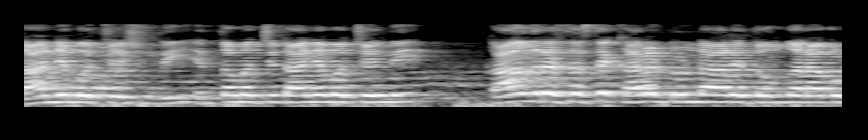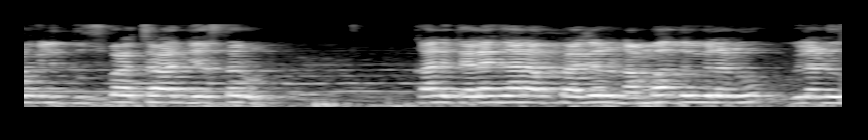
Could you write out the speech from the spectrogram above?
ధాన్యం వచ్చేసింది. ఎంత మంచి ధాన్యం వచ్చింది? కాంగ్రెస్ వస్తే కరెంట్ ఉండాలి దొంగ రాకుండా వీళ్ళు దుష్ప్రచారం చేస్తారు. కానీ తెలంగాణ ప్రజలు నమ్మద్దు వీళ్ళను వీళ్ళను.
